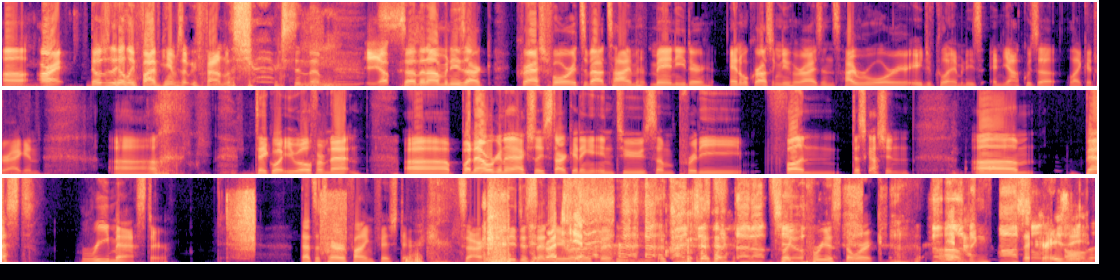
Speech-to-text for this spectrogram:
Uh, all right, those are the only five games that we found with sharks in them. Yep. So the nominees are Crash 4, It's About Time, Maneater, Animal Crossing New Horizons, Hyrule Warrior, Age of Calamities, and Yakuza Like a Dragon. Uh, take what you will from that. Uh, but now we're going to actually start getting into some pretty fun discussion. Um, best remaster. That's a terrifying fish, Derek. Sorry, he just sent Right, me one yeah. of those. I just looked that up It's too. like prehistoric. the um, living fossil. they crazy.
